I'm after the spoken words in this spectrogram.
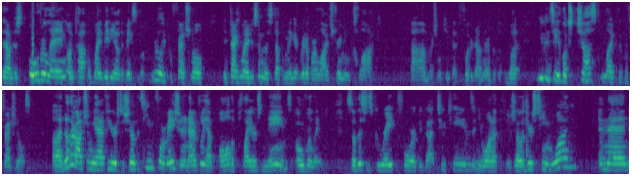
that I'm just overlaying on top of my video that makes it look really professional. In fact, when I do some of this stuff, I'm going to get rid of our live streaming clock. Um, actually, we'll keep that footer down there, but, but you can see it looks just like the professionals. Uh, another option we have here is to show the team formation and actually have all the players' names overlaid. So this is great for if you've got two teams and you want to show here's team one, and then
